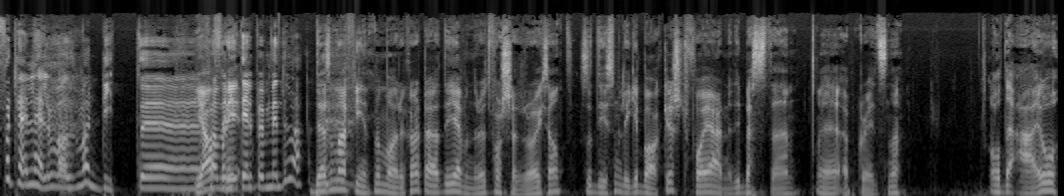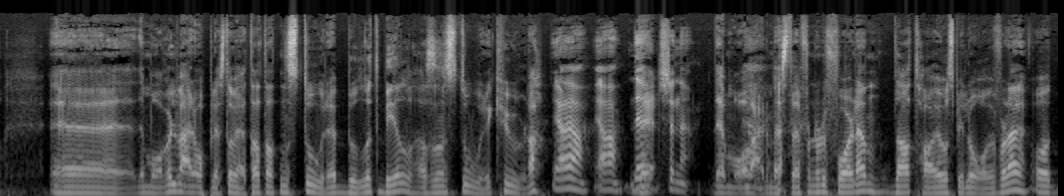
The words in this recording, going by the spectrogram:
fortell heller hva som var ditt uh, Ja, favoritthjelpemiddel, da. Det som er fint med Mario Kart, er at de jevner ut forskjeller òg, ikke sant. Så de som ligger bakerst, får gjerne de beste uh, upgradesene. Og det er jo eh, Det må vel være opplest og vedtatt at den store bullet bill, altså den store kula, Ja, ja, ja, det, Det- skjønner jeg. det må være den beste. For når du får den, da tar jo spillet over for deg, og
